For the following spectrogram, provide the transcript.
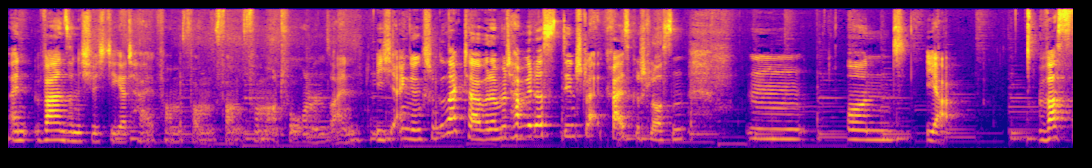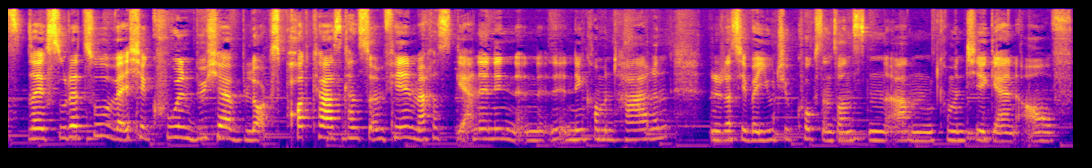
ein wahnsinnig wichtiger Teil vom, vom, vom, vom Autorinnen sein, wie ich eingangs schon gesagt habe. Damit haben wir das, den Kreis geschlossen. Mm, und ja, was sagst du dazu? Welche coolen Bücher, Blogs, Podcasts kannst du empfehlen? Mach es gerne in den, in, in den Kommentaren, wenn du das hier bei YouTube guckst. Ansonsten ähm, kommentier gern auf,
